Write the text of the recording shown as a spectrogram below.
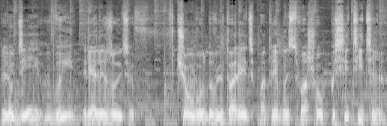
людей вы реализуете? В чем вы удовлетворяете потребность вашего посетителя?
